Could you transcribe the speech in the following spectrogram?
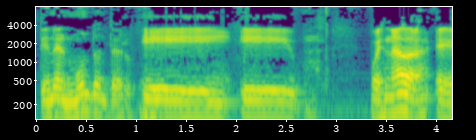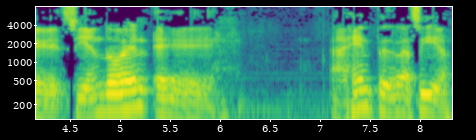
tiene el mundo entero. Y, y pues nada, eh, siendo él agente de la CIA,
